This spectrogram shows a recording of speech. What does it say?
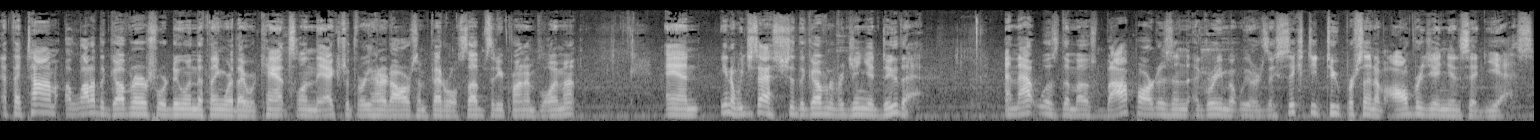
at that time, a lot of the governors were doing the thing where they were canceling the extra three hundred dollars in federal subsidy for unemployment, and you know we just asked should the governor of Virginia do that, and that was the most bipartisan agreement. We were sixty-two percent of all Virginians said yes,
